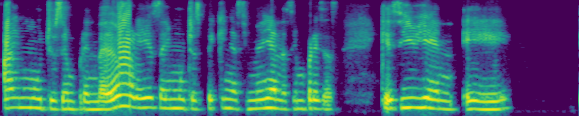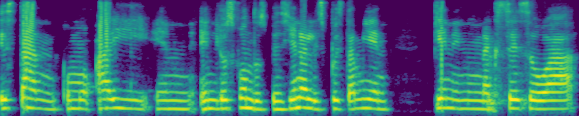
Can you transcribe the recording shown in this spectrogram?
hay muchos emprendedores, hay muchas pequeñas y medianas empresas que si bien eh, están como ahí en, en los fondos pensionales, pues también tienen un acceso a,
